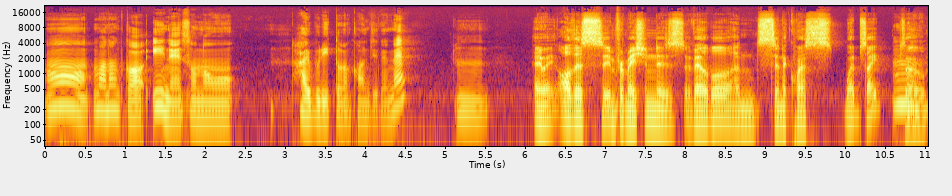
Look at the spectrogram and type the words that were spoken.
うんまあなんかいいねそのハイブリッドな感じでねうん Anyway, all this information is available on CineQuest's website. So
